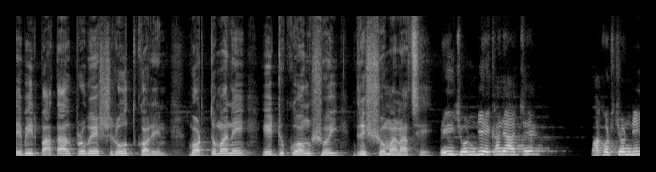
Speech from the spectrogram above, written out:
দেবীর পাতাল প্রবেশ রোধ করেন। বর্তমানে এটুকু অংশই দৃশ্যমান আছে। এই চণ্ডী এখানে আছে মাকড় চণ্ডী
